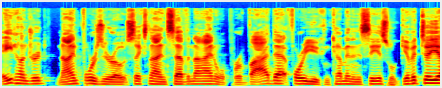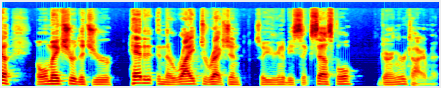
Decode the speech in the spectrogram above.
800 940 6979. We'll provide that for you. You can come in and see us. We'll give it to you, and we'll make sure that you're headed in the right direction so you're going to be successful during retirement.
